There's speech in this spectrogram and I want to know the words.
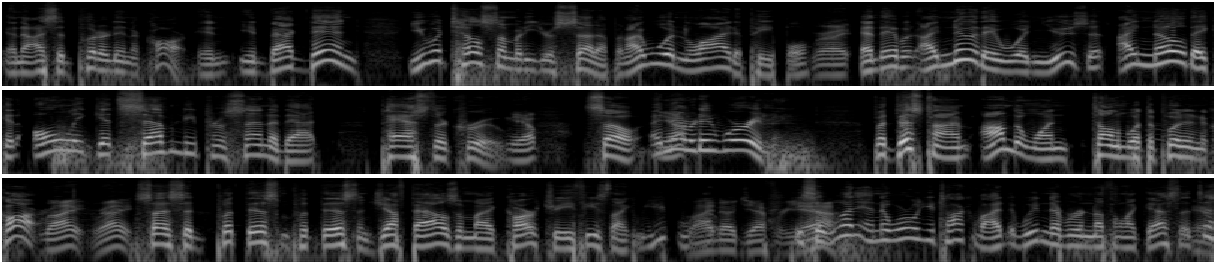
and I said, "Put it in a car." And back then, you would tell somebody your setup, and I wouldn't lie to people. Right. And they would. I knew they wouldn't use it. I know they could only get seventy percent of that past their crew. Yep. So it Yep. never did worry me. But this time, I'm the one telling them what to put in the car. Right, right. So I said, put this and put this. And Jeff Thousand, my car chief, he's like, I know Jeffrey. He yeah. said, what in the world are you talking about? We'd never run nothing like that. I said, Yeah.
